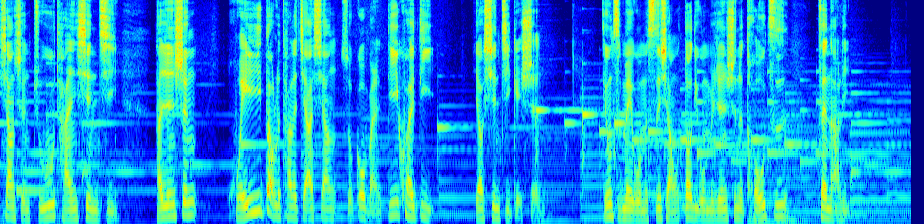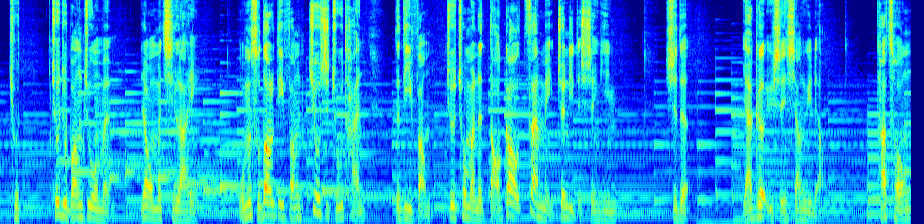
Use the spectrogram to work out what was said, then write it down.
向神筑坛献祭，他人生回到了他的家乡所购买的第一块地。要献祭给神，弟兄姊妹，我们思想到底我们人生的投资在哪里？求求主帮助我们，让我们起来。我们所到的地方就是筑坛的地方，就充满了祷告、赞美、真理的声音。是的，雅各与神相遇了，他从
